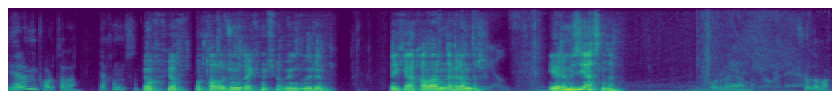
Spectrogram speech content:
Gidelim mi portala? Yakın mısın? Yok yok. Portal ucunda kimse yok. Ben görüyorum. Belki arkalarında falandır. Yerimiz iyi aslında. Orada ya. Şurada bak.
